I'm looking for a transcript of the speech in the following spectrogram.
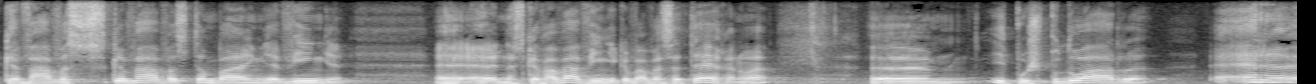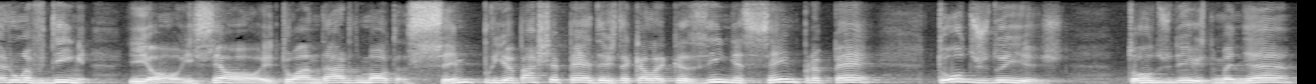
cavava-se, cavava-se também a vinha, uh, não se cavava a vinha, cavava-se a terra, não é? Uh, e depois pedoar, era, era uma vidinha, e ó, oh, isso é, ó, oh, estou a andar de moto, sempre abaixo a pé, desde aquela casinha, sempre a pé, todos os dias, todos os dias de manhã,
